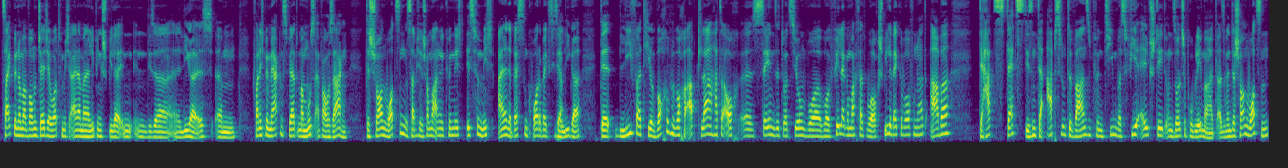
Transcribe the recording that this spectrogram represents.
zeigt mir nochmal, warum JJ Watt für mich einer meiner Lieblingsspieler in, in dieser äh, Liga ist. Ähm, fand ich bemerkenswert und man muss einfach auch sagen, Deshaun Watson, das habe ich ja schon mal angekündigt, ist für mich einer der besten Quarterbacks dieser ja. Liga. Der liefert hier Woche für Woche ab. Klar, hatte auch äh, Szenen, Situationen, wo er, wo er Fehler gemacht hat, wo er auch Spiele weggeworfen hat, aber der hat Stats, die sind der absolute Wahnsinn für ein Team, was 4-11 steht und solche Probleme hat. Also wenn der Sean Watson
